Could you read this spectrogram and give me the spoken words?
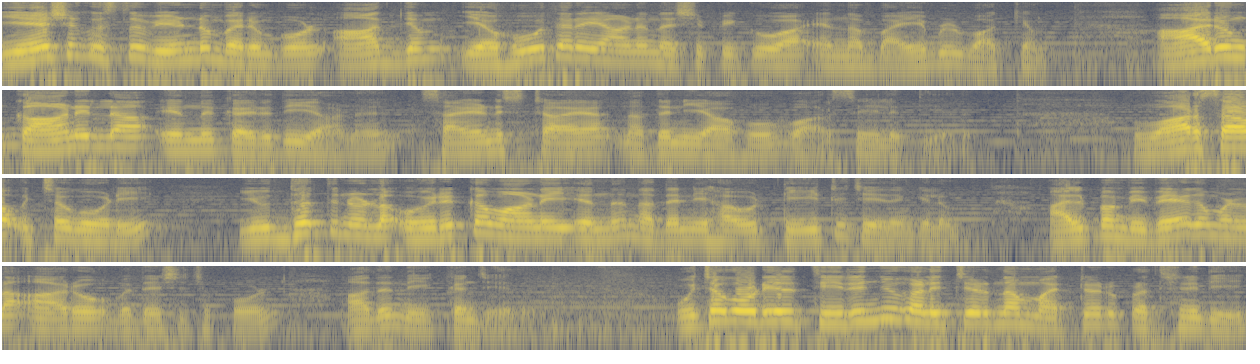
യേശുക്രിസ്തു വീണ്ടും വരുമ്പോൾ ആദ്യം യഹൂദരെയാണ് നശിപ്പിക്കുക എന്ന ബൈബിൾ വാക്യം ആരും കാണില്ല എന്ന് കരുതിയാണ് സയനിസ്റ്റായ നദനിയാഹു വാർസയിലെത്തിയത്. വാർസ ഉച്ചകോടി യുദ്ധത്തിനുള്ള ഒരുക്കമാണ് എന്ന് നദനിയാഹു ട്വീറ്റ് ചെയ്തെങ്കിലും അല്പം വിവേകമുള്ള ആരോ ഉപദേശിച്ചപ്പോൾ അത് നീക്കം ചെയ്തു. ഉച്ചകോടിയിൽ തിരിഞ്ഞു കളിച്ചിരുന്ന മറ്റൊരു പ്രതിനിധി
